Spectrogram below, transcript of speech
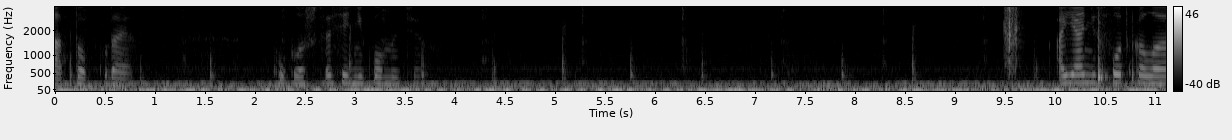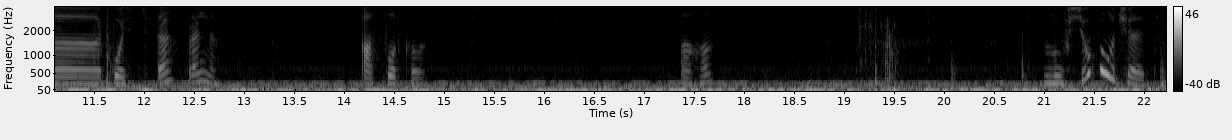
А, стоп, куда я? Кукла в соседней комнате. А я не сфоткала кость, да? Правильно? А, сфоткала. Ага. Ну, все получается.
